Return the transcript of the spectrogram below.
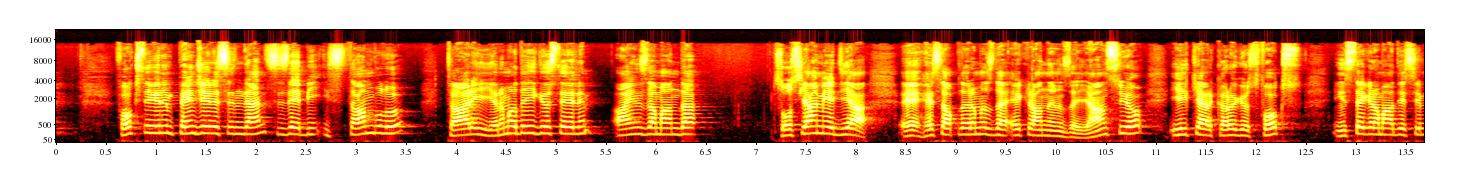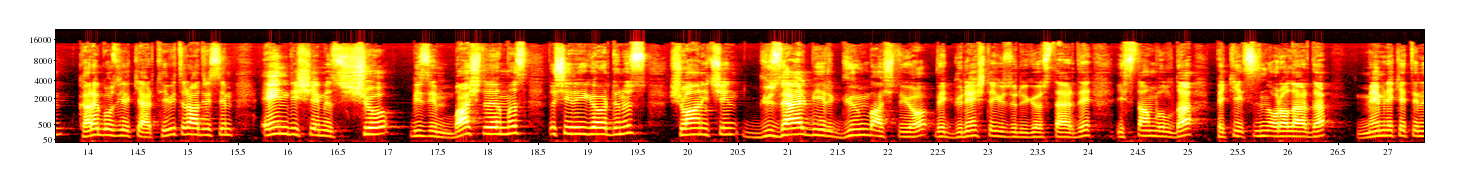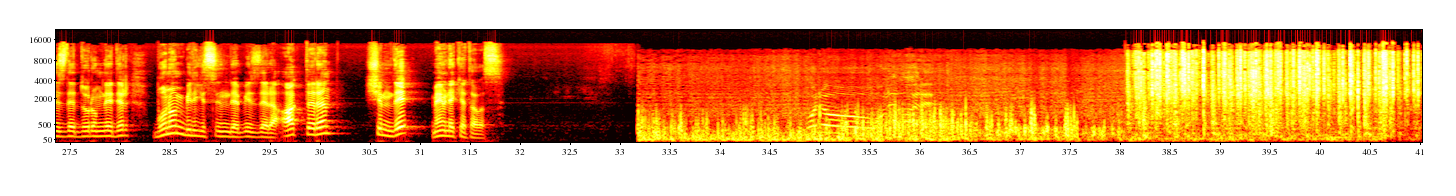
Fox TV'nin penceresinden size bir İstanbul'u, tarihi Yarımada'yı gösterelim. Aynı zamanda sosyal medya e, hesaplarımız da ekranlarınıza yansıyor. İlker Karagöz Fox, Instagram adresim, Karagoz İlker Twitter adresim. Endişemiz şu, bizim başlığımız. Dışarıyı gördünüz. Şu an için güzel bir gün başlıyor ve güneş de yüzünü gösterdi İstanbul'da. Peki sizin oralarda memleketinizde durum nedir? Bunun bilgisini de bizlere aktarın. Şimdi memleket havası. Olo, o ne böyle?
